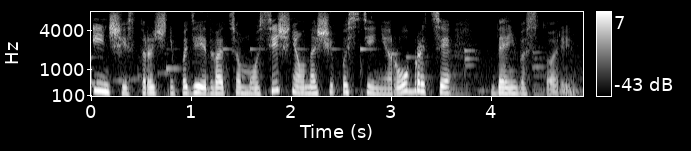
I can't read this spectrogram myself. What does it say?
інші історичні події 27 січня у нашій постійній рубриці День в історії. –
